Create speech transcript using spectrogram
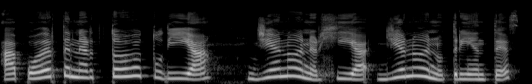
a poder tener todo tu día lleno de energía, lleno de nutrientes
